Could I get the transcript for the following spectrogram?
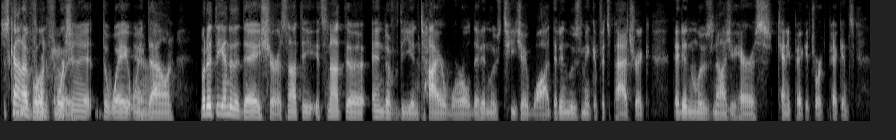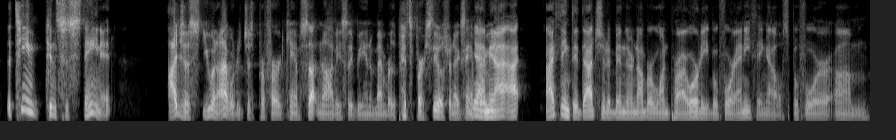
Just kind of unfortunate the way it went yeah. down. But at the end of the day, sure, it's not the it's not the end of the entire world. They didn't lose T.J. Watt. They didn't lose Minkah Fitzpatrick. They didn't lose Najee Harris, Kenny Pickett, George Pickens. The team can sustain it. I just, you and I would have just preferred Cam Sutton, obviously being a member of the Pittsburgh Steelers for next Yeah, I mean, I, I I think that that should have been their number one priority before anything else. Before um,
